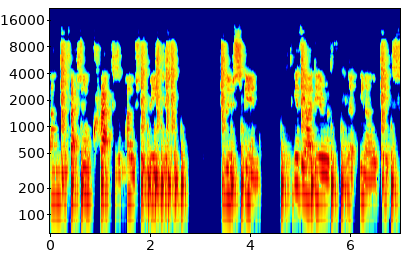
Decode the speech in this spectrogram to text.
And the fact it's all cracked as opposed to being just loose skin to give the idea of that, you know, it's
